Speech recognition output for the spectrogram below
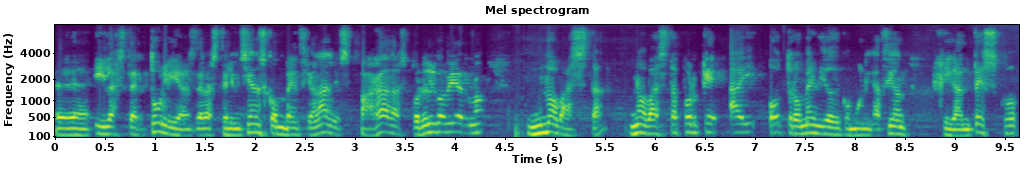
eh, y las tertulias de las televisiones convencionales pagadas por el gobierno, no basta. No basta porque hay otro medio de comunicación gigantesco,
